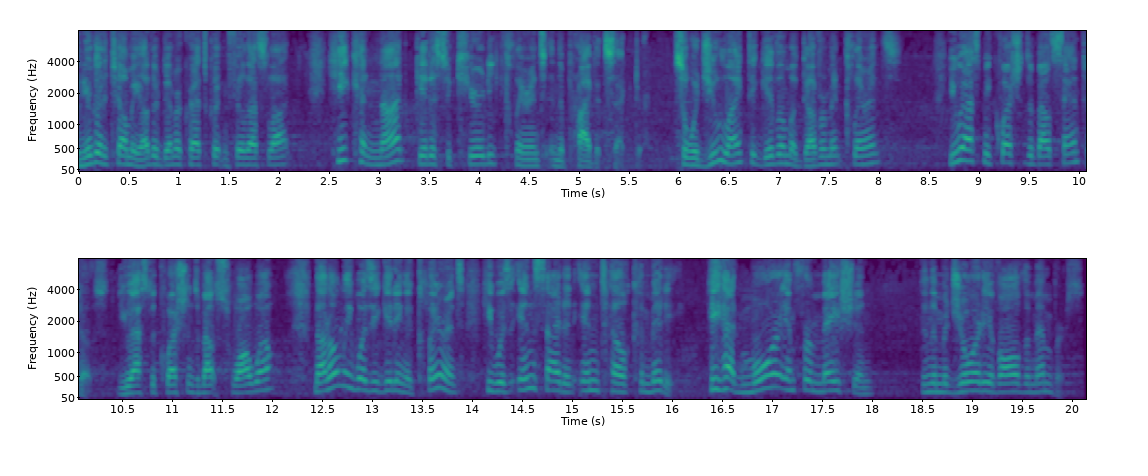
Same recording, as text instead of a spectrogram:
And you're going to tell me other Democrats couldn't fill that slot? He cannot get a security clearance in the private sector. So would you like to give him a government clearance? You asked me questions about Santos. You asked the questions about Swalwell. Not only was he getting a clearance, he was inside an intel committee. He had more information than the majority of all the members.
